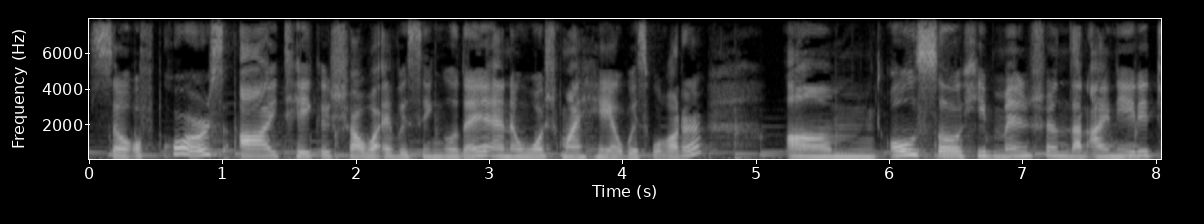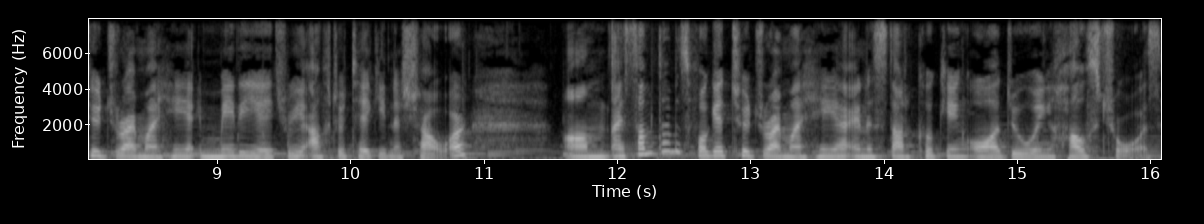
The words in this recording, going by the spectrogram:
So, of course, I take a shower every single day and I wash my hair with water. Um, also, he mentioned that I needed to dry my hair immediately after taking a shower. Um, I sometimes forget to dry my hair and start cooking or doing house chores.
